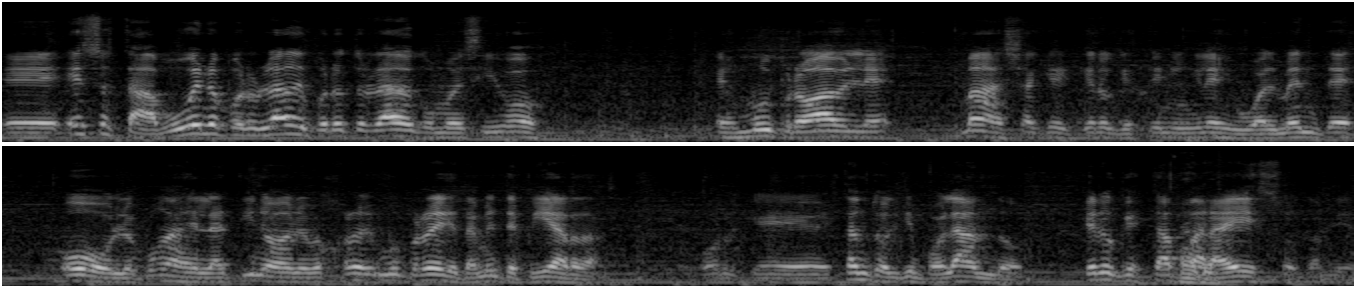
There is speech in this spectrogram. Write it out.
Eh, eso está bueno por un lado y por otro lado, como decís vos, es muy probable, más ya que creo que esté en inglés igualmente, o lo pongas en latino, a lo mejor es muy probable que también te pierdas, porque están todo el tiempo hablando. Creo que está para eso también.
